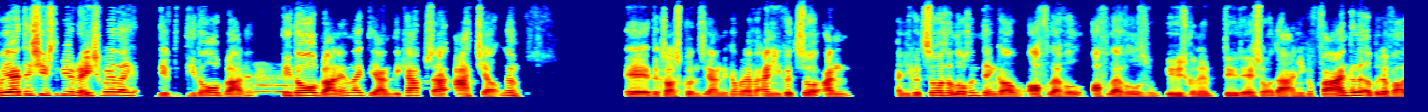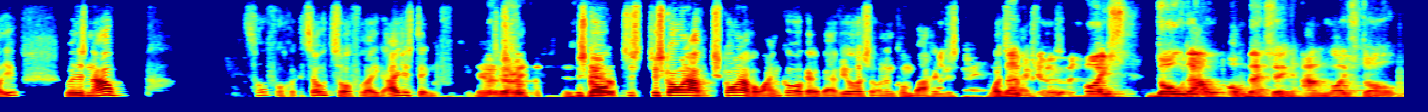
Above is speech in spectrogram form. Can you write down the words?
But yeah, this used to be a race where like they'd, they'd all ran it. They'd all ran in like the handicaps at, at Cheltenham, uh, the cross country handicap, whatever. And you could so and and you could sort of look and think of off level, off levels, who's going to do this or that, and you could find a little bit of value. Whereas now, it's so fuck, it's so tough. Like I just think, Yeah, just, very- just go, just just go and have, just go and have a wank or get a bevy or something and come back and just Well, watch the there we next go. Advice doled out on betting and lifestyle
